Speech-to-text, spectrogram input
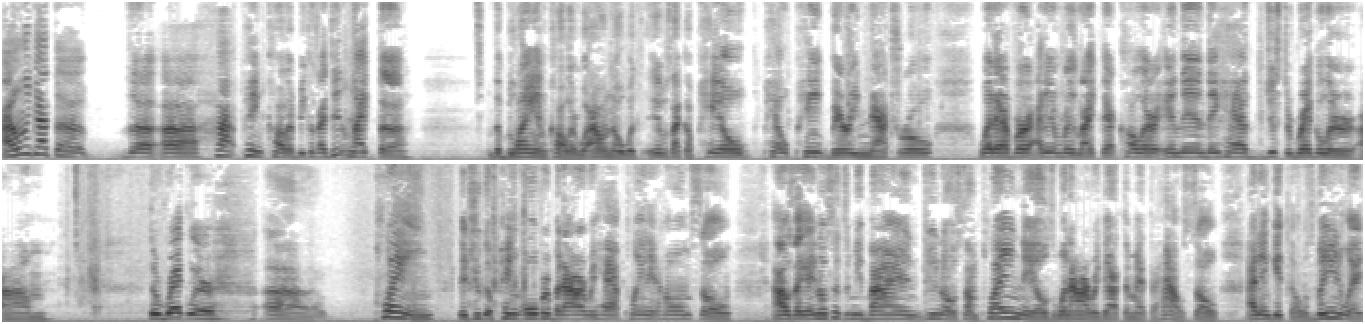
I only got the the uh, hot pink color because I didn't like the the bland color. Well, I don't know what it was like a pale pale pink, very natural, whatever. I didn't really like that color. And then they had just a regular um the regular uh plain that you could paint over, but I already have plain at home, so I was like, ain't no sense in me buying, you know, some plain nails when I already got them at the house. So I didn't get those. But anyway,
